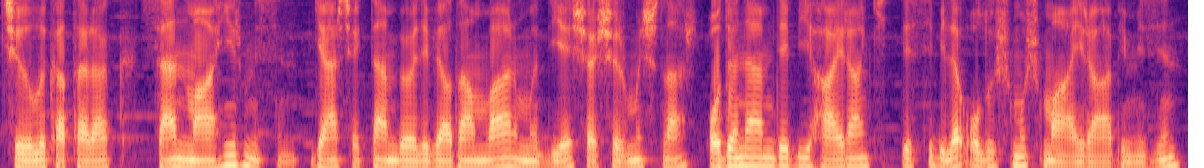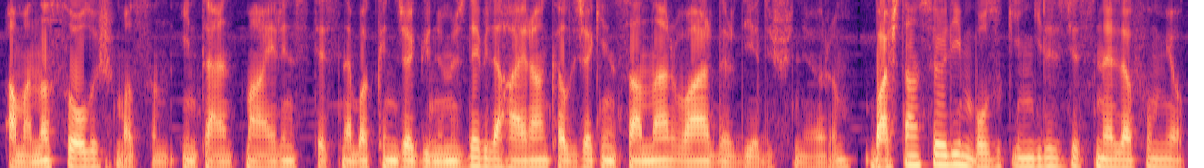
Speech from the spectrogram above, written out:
çığlık atarak sen mahir misin? Gerçekten böyle bir adam var mı diye şaşırmışlar. O dönemde bir hayran kitlesi bile oluşmuş Mahir abimizin ama nasıl oluşmasın internet Mahir'in sitesine bakınca günümüzde bile hayran kalacak insanlar vardır vardır diye düşünüyorum. Baştan söyleyeyim bozuk İngilizcesine lafım yok.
